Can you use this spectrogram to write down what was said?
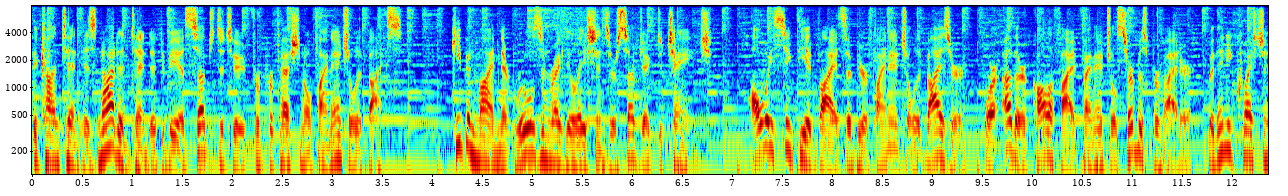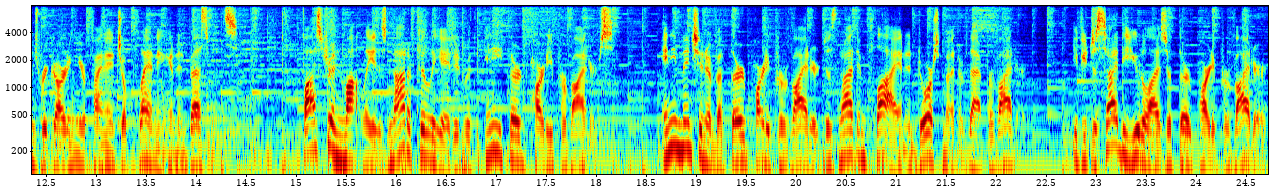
The content is not intended to be a substitute for professional financial advice. Keep in mind that rules and regulations are subject to change Always seek the advice of your financial advisor or other qualified financial service provider with any questions regarding your financial planning and investments. Foster and Motley is not affiliated with any third-party providers. Any mention of a third-party provider does not imply an endorsement of that provider. If you decide to utilize a third-party provider,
